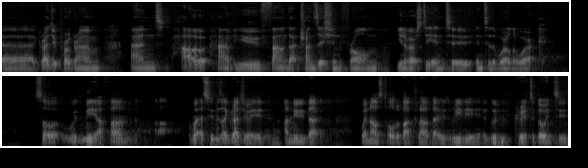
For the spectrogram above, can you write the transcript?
uh, graduate program, and how have you found that transition from university into into the world of work? So with me, I found uh, as soon as I graduated, I knew that when I was told about cloud, that it was really a good career to go into.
